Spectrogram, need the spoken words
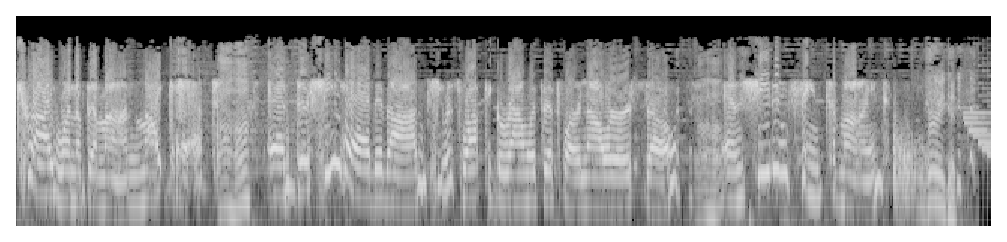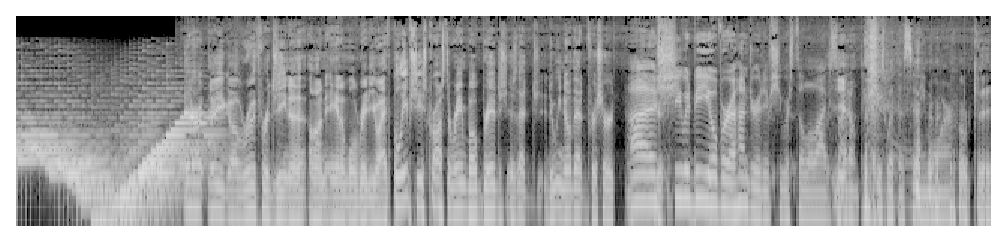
try one of them on my cat. Uh huh. And uh, she had it on. She was walking around with it for an hour or so. Uh-huh. And she didn't seem to mind. Oh, very good. There, there you go, Ruth Regina on Animal Radio. I believe she's crossed the Rainbow Bridge. Is that? Do we know that for sure? Uh, she would be over a hundred if she were still alive, so I don't think she's with us anymore. Okay.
